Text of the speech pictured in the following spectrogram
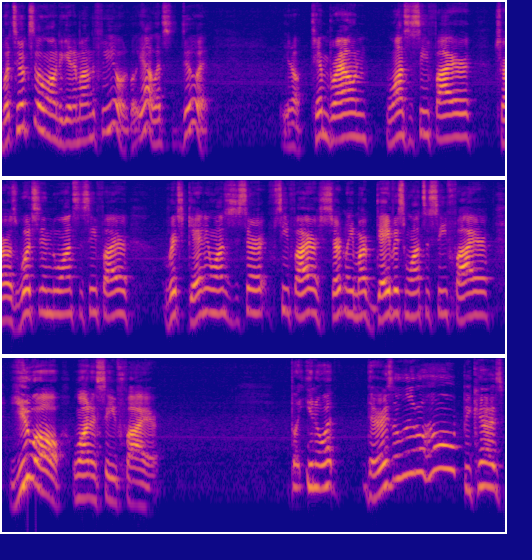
What took so long to get him on the field? But yeah, let's do it. You know, Tim Brown wants to see fire. Charles Woodson wants to see fire. Rich Gannon wants to see fire. Certainly, Mark Davis wants to see fire. You all want to see fire. But you know what? There is a little hope because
